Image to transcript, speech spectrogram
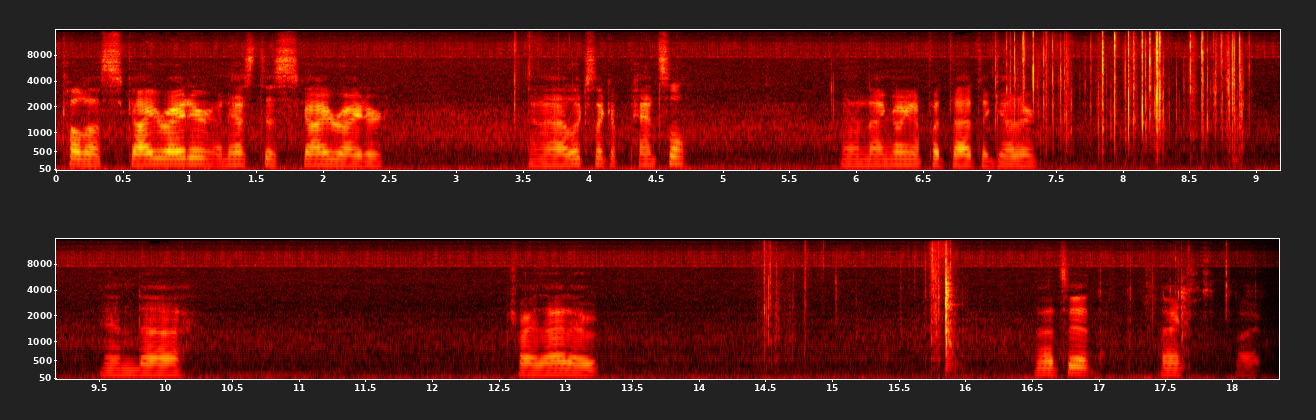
called a Skywriter, an Estes Skywriter. And uh, it looks like a pencil. And I'm going to put that together. And uh, try that out. That's it. Thanks. Bye.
